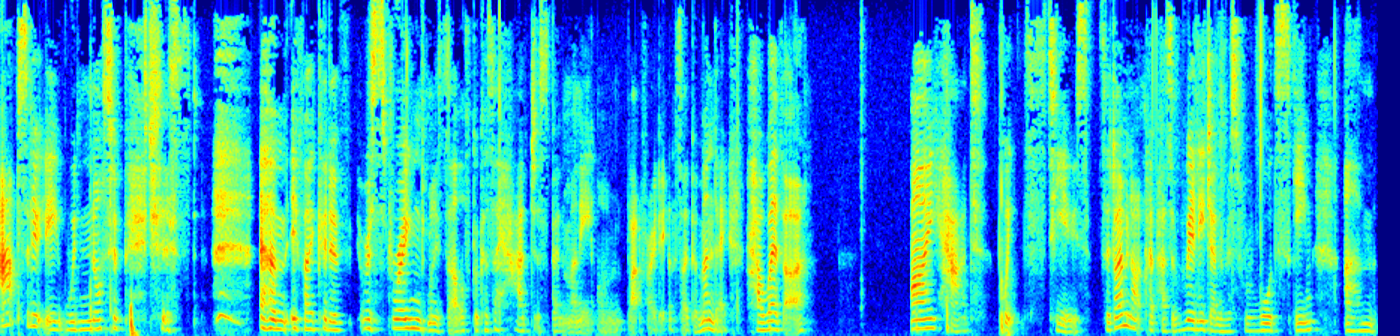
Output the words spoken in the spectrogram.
absolutely would not have purchased um, if I could have restrained myself because I had just spent money on Black Friday and Cyber Monday. However, I had points to use. So Diamond Art Club has a really generous rewards scheme. Um,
